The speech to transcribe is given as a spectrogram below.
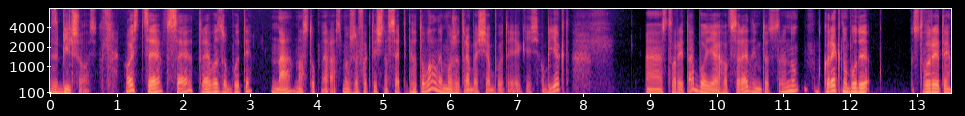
збільшилось. Ось це все треба зробити на наступний раз. Ми вже фактично все підготували. Може, треба ще буде якийсь об'єкт е, створити, або я його всередині тут створю. Ну, коректно буде створити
